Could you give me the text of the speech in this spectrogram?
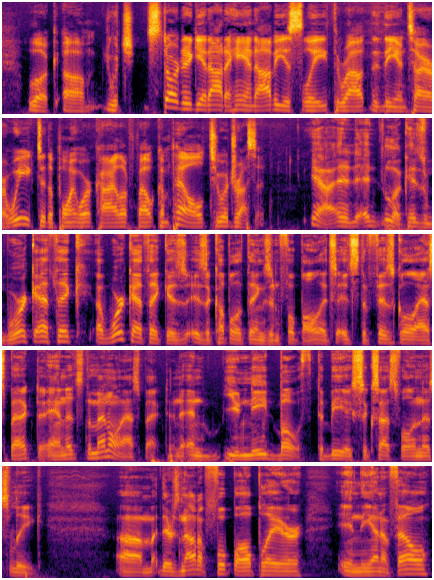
look um, which started to get out of hand obviously throughout the, entire week to the point where Kyler felt compelled to address it yeah, and, and, look, his work ethic. A work ethic is, is a couple of things in football. It's it's the physical aspect and it's the mental aspect, and and you need both to be successful in this league. Um, there's not a football player in the NFL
